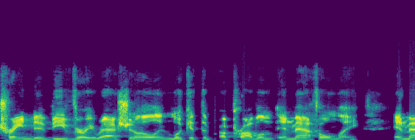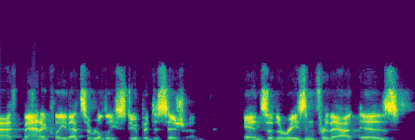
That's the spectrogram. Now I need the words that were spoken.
trained to be very rational and look at the, a problem in math only. And mathematically, that's a really stupid decision. And so the reason for that is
